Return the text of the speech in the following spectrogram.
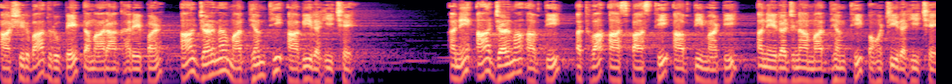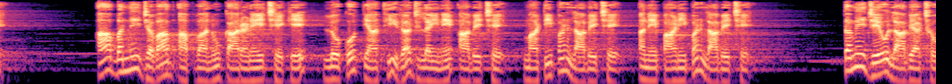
આશીર્વાદ રૂપે તમારા ઘરે પણ આ જળના માધ્યમથી આવી રહી છે. અને આ જળમાં આવતી અથવા આસપાસથી આવતી માટી અને રજના માધ્યમથી પહોંચી રહી છે. આ બંને જવાબ આપવાનું કારણ એ છે કે લોકો ત્યાંથી રજ લઈને આવે છે, માટી પણ લાવે છે અને પાણી પણ લાવે છે. તમે જેઓ લાવ્યા છો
